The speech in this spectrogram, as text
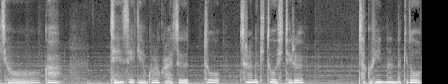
場が全盛期の頃からずっと貫き通してる作品なんだけど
